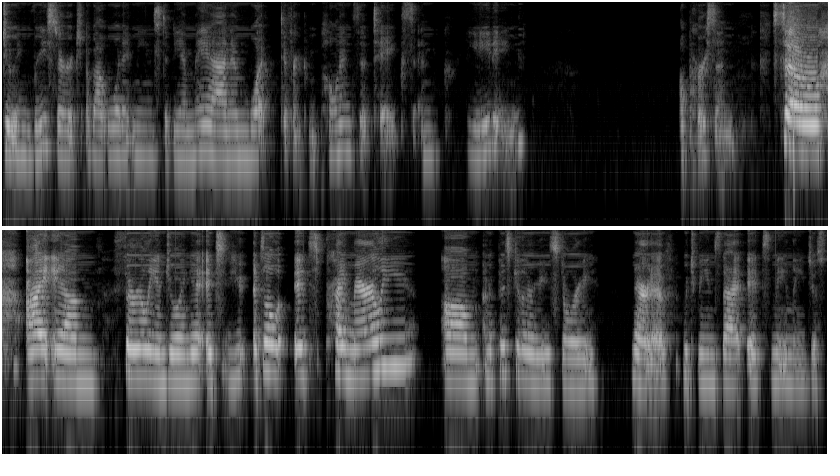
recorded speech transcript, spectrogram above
doing research about what it means to be a man and what different components it takes and creating a person. So I am thoroughly enjoying it. It's you, it's a it's primarily um, an epistolary story narrative, which means that it's mainly just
